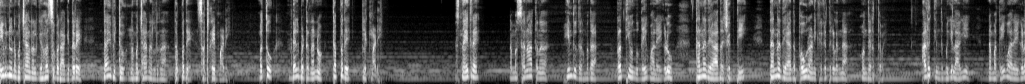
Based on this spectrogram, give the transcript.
ನೀವಿನ್ನೂ ನಮ್ಮ ಚಾನಲ್ಗೆ ಹೊಸಬರಾಗಿದ್ದರೆ ದಯವಿಟ್ಟು ನಮ್ಮ ಚಾನಲನ್ನು ತಪ್ಪದೆ ಸಬ್ಸ್ಕ್ರೈಬ್ ಮಾಡಿ ಮತ್ತು ಬೆಲ್ ಬಟನನ್ನು ತಪ್ಪದೆ ಕ್ಲಿಕ್ ಮಾಡಿ. ಸ್ನೇಹಿತರೆ, ನಮ್ಮ ಸನಾತನ ಹಿಂದೂ ಧರ್ಮದ ಪ್ರತಿಯೊಂದು ದೇವಾಲಯಗಳು ತನ್ನದೇ ಆದ ಶಕ್ತಿ, ತನ್ನದೇ ಆದ ಪೌರಾಣಿಕ ಕಥೆಗಳನ್ನು ಹೊಂದಿರುತ್ತವೆ. ಅದಕ್ಕಿಂತ ಮಿಗಿಲಾಗಿ ನಮ್ಮ ದೇವಾಲಯಗಳ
